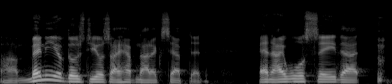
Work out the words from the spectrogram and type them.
Uh, many of those deals I have not accepted, and I will say that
